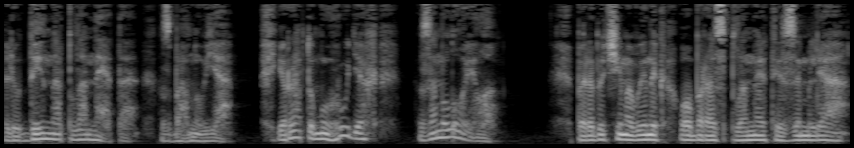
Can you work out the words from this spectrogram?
Людина планета, збагнув я, і раптом у грудях замлоїло. Перед очима виник образ планети Земля,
